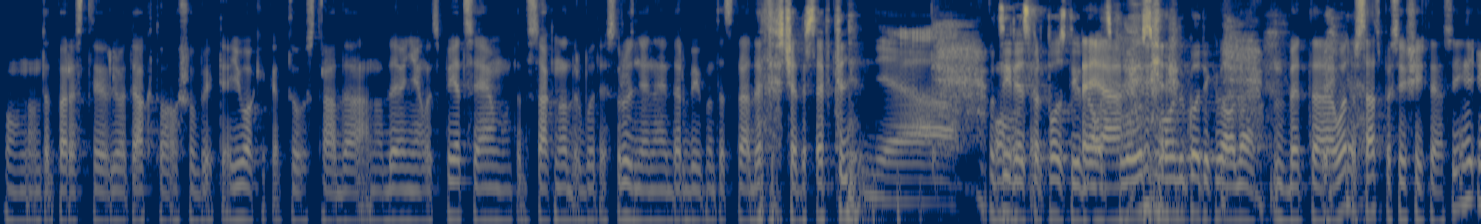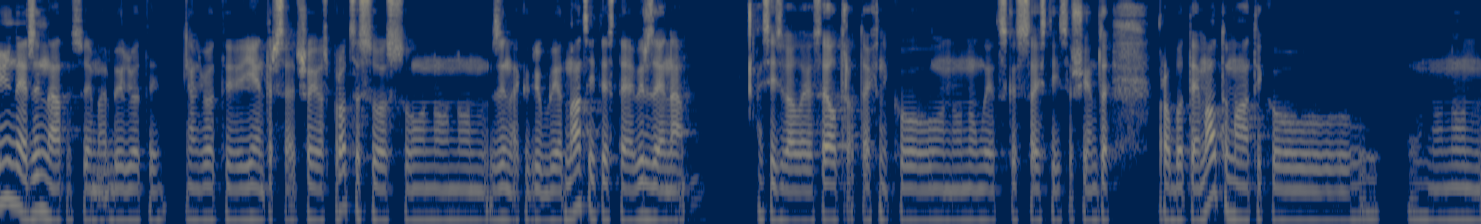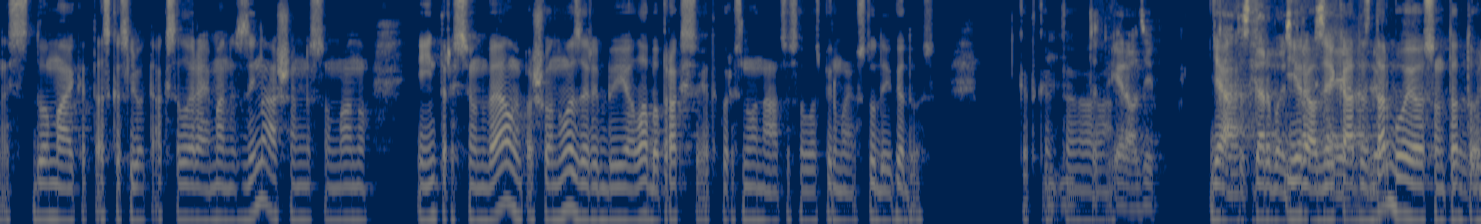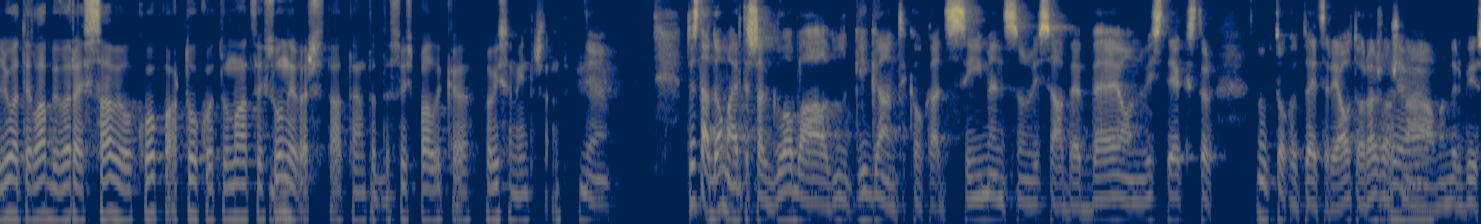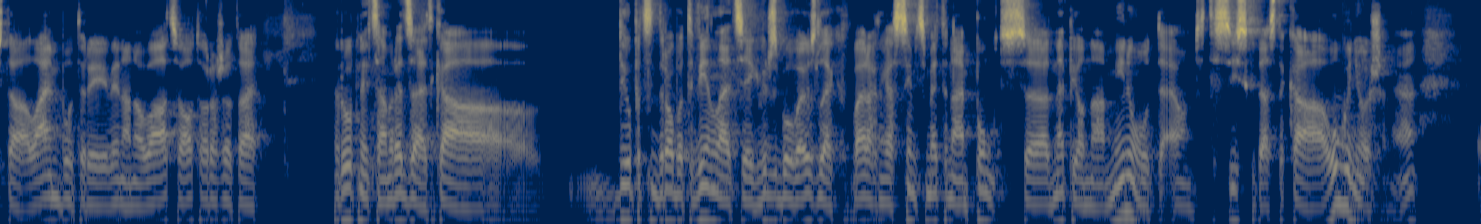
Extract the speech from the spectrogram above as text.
un, un tad parasti ir ļoti aktuāli šobrīd tie joki, kad tu strādā no 9 līdz 5, un tad sāk nodarboties ar uzņēmēju darbību, un tad strādā līdz 4, 7. Jā, un cīnīties par pozitīvu naudas plūsmu, un ko tik vēl ne. Bet uh, otrs aspekts ir šī inženierzinātnes. Vienmēr bija ļoti, ļoti ieinteresēts šajos procesos, un, un, un zināju, ka gribu iet mācīties tajā virzienā. Mm -hmm. Es izvēlējos elektrotehniku un, un, un lietas, kas saistītas ar šiem robotiem, automātiku. Un, un, un es domāju, ka tas, kas ļoti akcelerēja manas zināšanas un manu interesi un vēlmi par šo nozari, bija laba prakses vieta, kur es nonācu savos pirmajos studiju gados. Kad, kad, mm -hmm. Tad ieraudzīju. Jā, kā tas darbojas. Ieraudzīju, kā tas darbojas, un tad to mhm. ļoti labi varēja savilkt kopā ar to, ko tu mācījies mm. universitātē. Tad tas viss palika pavisam interesanti. Jā. Tas tā domā, ir tas globāli nu, giganti, kaut kāda Siemens un visā BB un visi tie, kas tur. Nu, to, ko teica arī autoražošanā, Jā. man ir bijusi tā laime būt arī vienā no vācu autoražotāju rūpnīcām redzēt, kā 12 roboti vienlaicīgi virsbūvē uzliek vairāk nekā 100 metinājumu punktus eh, nepilnā minūtē. Tas izskatās kā uguņošana. Ja?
